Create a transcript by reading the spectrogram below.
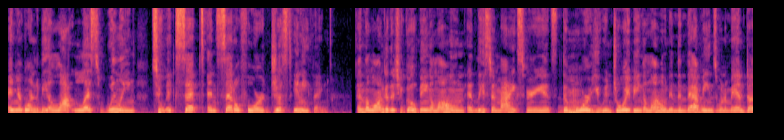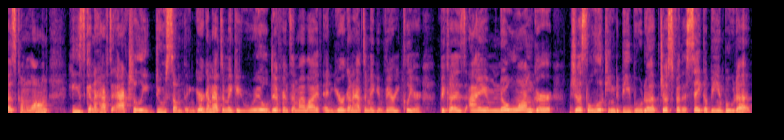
and you're going to be a lot less willing to accept and settle for just anything. And the longer that you go being alone, at least in my experience, the mm. more you enjoy being alone. And then that means when a man does come along, he's going to have to actually do something. You're going to have to make a real difference in my life, and you're going to have to make it very clear because I am no longer just looking to be booed up just for the sake of being booed up.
